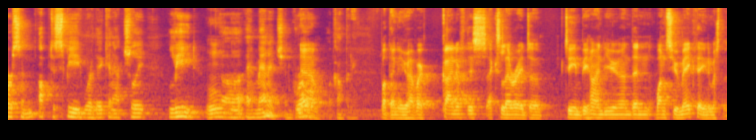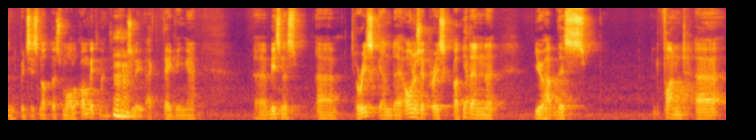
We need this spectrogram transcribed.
person up to speed where they can actually lead uh, and manage and grow Mm-hmm. Yeah. a company. But then you have a kind of this accelerator team behind you, and then once you make the investment, which is not a small commitment, you're actually act- taking a, a business uh, risk and uh, ownership risk. But Yep. then uh, you have this fund uh,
